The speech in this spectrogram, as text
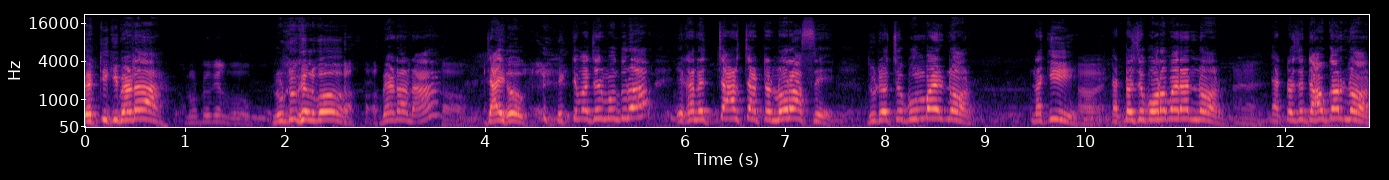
ব্যক্তি কি বেটা? লুডু খেলব। লুডো খেলব? বেটা না? যাই হোক দেখতে পাচ্ছেন বন্ধুরা এখানে চার চারটা নর আছে। দুটো হচ্ছে বোম্বাইয়ের নর নাকি? হ্যাঁ। একটা হচ্ছে বড় বাইরের নর হ্যাঁ। একটা হচ্ছে ডাউকার নর।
